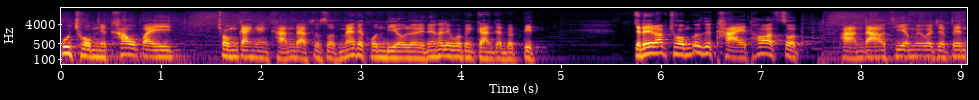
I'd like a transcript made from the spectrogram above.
ผู้ชมเนี่ยเข้าไปชมการแข่งขันแบบสดๆแม้แต่คนเดียวเลยนะเขาเรียกว่าเป็นการจัดแบบปิด จะได้รับชมก็คือถ่ายทอดสด ผ่านดาวเทียมไม่ว่าจะเป็น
